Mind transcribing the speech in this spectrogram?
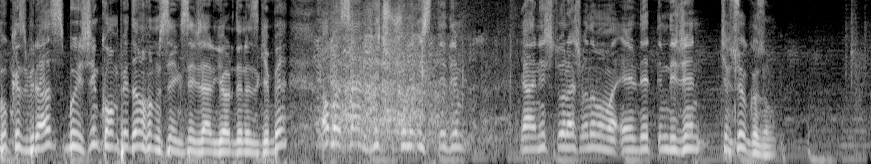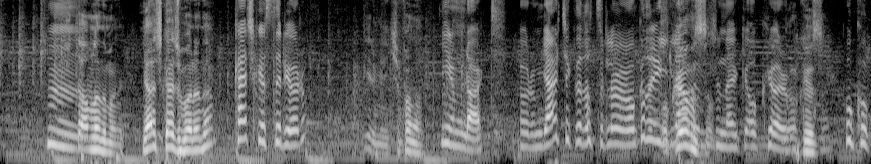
bu kız biraz bu işin kompedan olmuş sevgili seyirciler gördüğünüz gibi. Ama sen hiç şunu istedim yani hiç de uğraşmadım ama elde ettim diyeceğin kimse yok o zaman. Hiç tavladım hani. Yaş kaç bu arada? Kaç gösteriyorum? 22 falan. 24. Diyorum, Gerçekten hatırlamıyorum. O kadar musun? şunları ki okuyorum. Ne okuyorsun? Hukuk.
